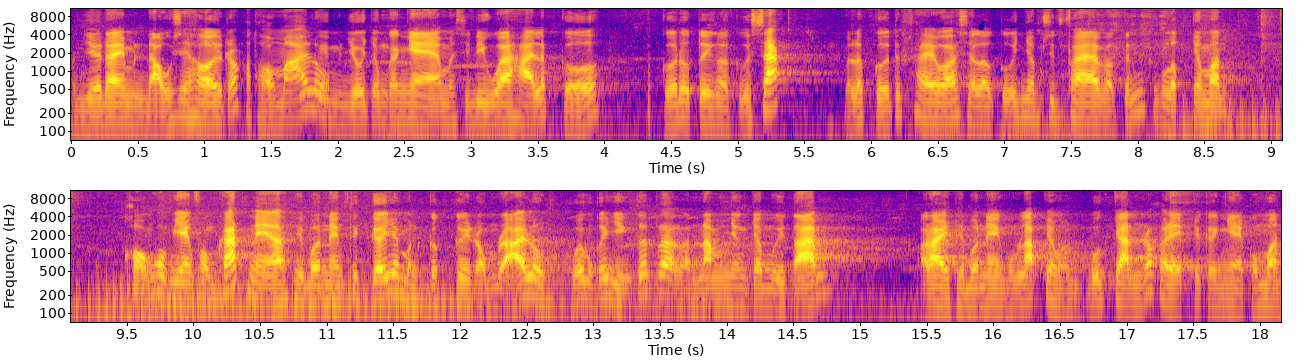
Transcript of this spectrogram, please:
mình về đây mình đậu xe hơi rất là thoải mái luôn. Khi mình vô trong căn nhà mình sẽ đi qua hai lớp cửa. Lớp cửa đầu tiên là cửa sắt và lớp cửa tiếp theo sẽ là cửa nhôm sinh pha và kính cường lực cho mình. Khoảng không gian phòng khách nè, thì bên em thiết kế cho mình cực kỳ rộng rãi luôn. Với một cái diện tích đó là 5 x 118 ở đây thì bên em cũng lắp cho mình bức tranh rất là đẹp cho căn nhà của mình.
